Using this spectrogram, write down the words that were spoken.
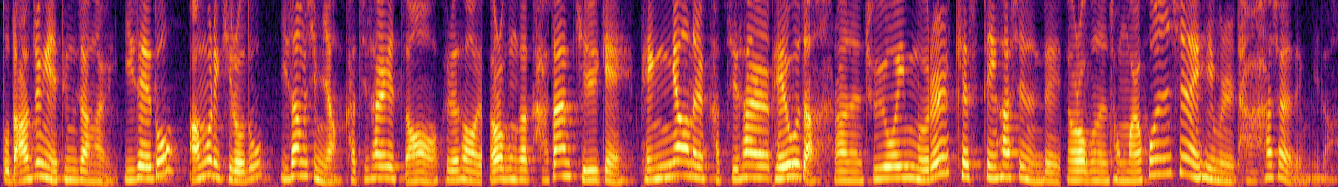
또 나중에 등장할 이세도 아무리 길어도 2, 30년 같이 살겠죠. 그래서 여러분과 가장 길게 100년을 같이 살 배우자라는 주요 인물을 캐스팅 하시는데 여러분은 정말 혼신의 힘을 다 하셔야 됩니다.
